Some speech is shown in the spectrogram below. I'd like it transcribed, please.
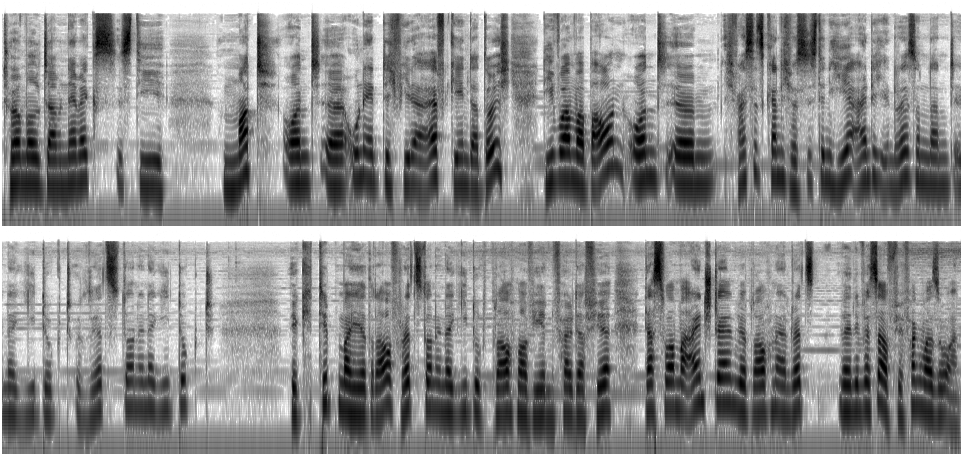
Thermal Dynamics, ist die Mod und äh, unendlich viele RF gehen da durch. Die wollen wir bauen und ähm, ich weiß jetzt gar nicht, was ist denn hier eigentlich in Resonant Energiedukt? Redstone Energiedukt? Wir tippen mal hier drauf. Redstone Energiedukt brauchen wir auf jeden Fall dafür. Das wollen wir einstellen. Wir brauchen ein Redstone. Pass auf, wir fangen mal so an.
